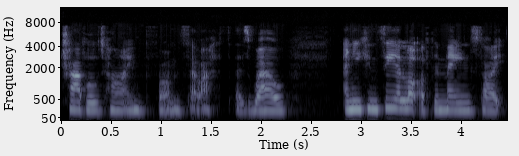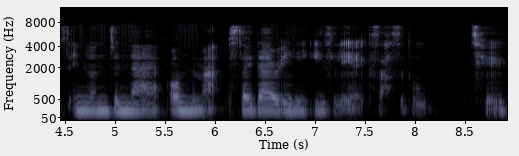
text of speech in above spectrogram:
travel time from SOAS as well. And you can see a lot of the main sites in London there on the map, so they're really easily accessible too.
